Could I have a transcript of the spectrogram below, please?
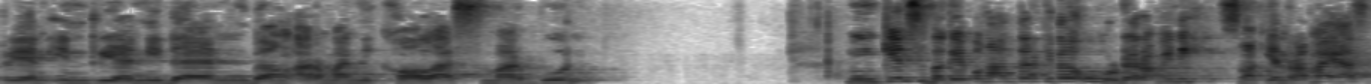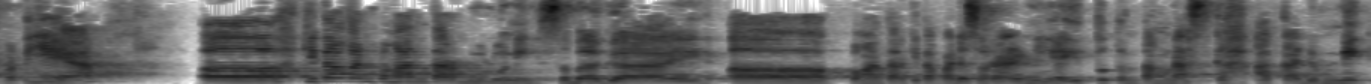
Rian Indriani dan Bang Arman Nicholas Marbun. Mungkin sebagai pengantar kita uh udah rame nih, semakin ramai ya sepertinya ya. Uh, kita akan pengantar dulu nih sebagai uh, pengantar kita pada sore hari ini yaitu tentang naskah akademik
